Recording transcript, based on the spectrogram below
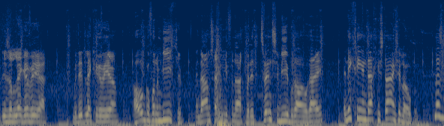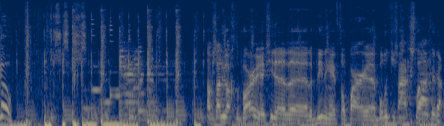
Is een lekker weer. Met dit lekkere weer hou ik van een biertje. En daarom zijn we hier vandaag bij de Twentse Bierbrouwerij. En ik ging een dagje stage lopen. Let's go! Nou, we staan nu achter de bar. Ik zie de, de, de bediening heeft al een paar eh, bonnetjes aangeslagen. Ja,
